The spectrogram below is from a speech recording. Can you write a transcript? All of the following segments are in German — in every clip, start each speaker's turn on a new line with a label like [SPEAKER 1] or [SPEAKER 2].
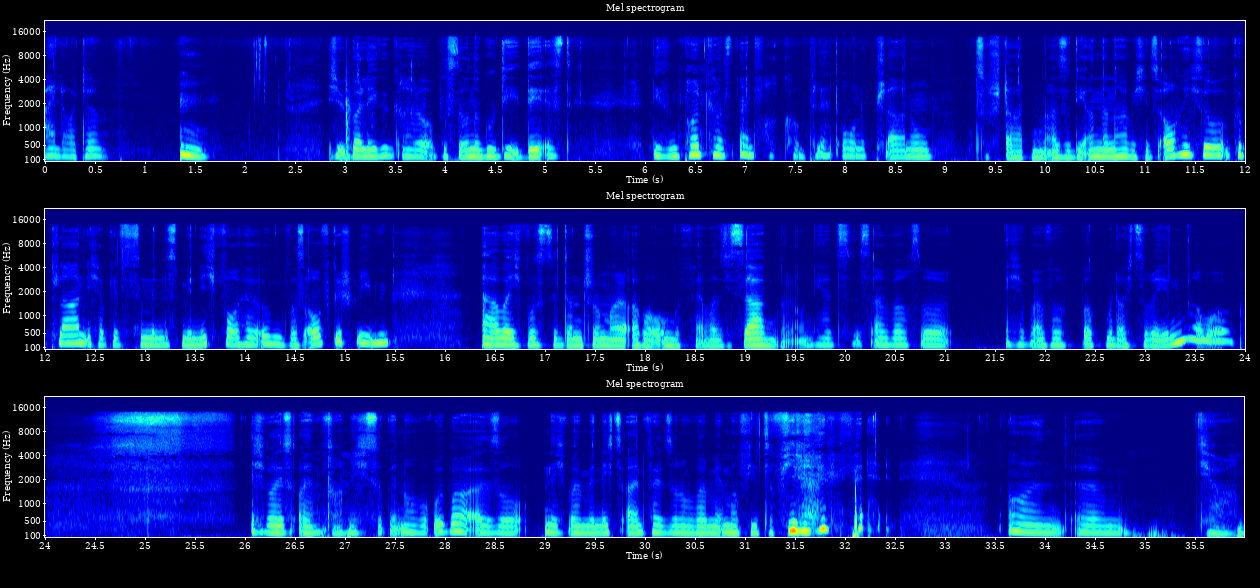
[SPEAKER 1] Hi Leute. Ich überlege gerade, ob es so eine gute Idee ist, diesen Podcast einfach komplett ohne Planung zu starten. Also die anderen habe ich jetzt auch nicht so geplant. Ich habe jetzt zumindest mir nicht vorher irgendwas aufgeschrieben. Aber ich wusste dann schon mal aber ungefähr, was ich sagen will. Und jetzt ist einfach so, ich habe einfach Bock mit euch zu reden, aber ich weiß einfach nicht so genau worüber. Also nicht, weil mir nichts einfällt, sondern weil mir immer viel zu viel einfällt. Und ähm, ja,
